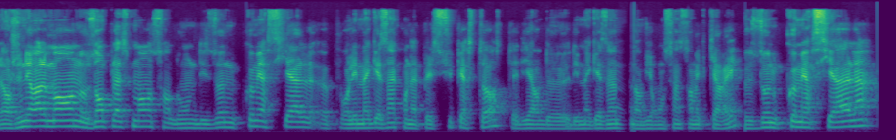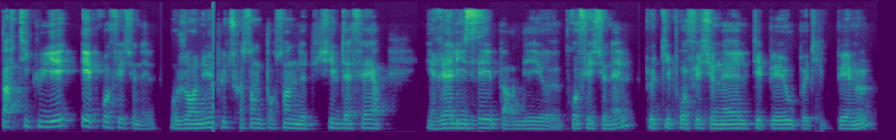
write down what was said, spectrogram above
Alors généralement, nos emplacements sont dans des zones commerciales euh, pour les magasins qu'on appelle superstores, c'est-à-dire des magasins d'environ 500 mètres carrés, zones commerciales, particuliers et professionnels. Aujourd'hui, plus de 60% de notre chiffre d'affaires est réalisé par des euh, professionnels, petits professionnels, TPE ou petites PME.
